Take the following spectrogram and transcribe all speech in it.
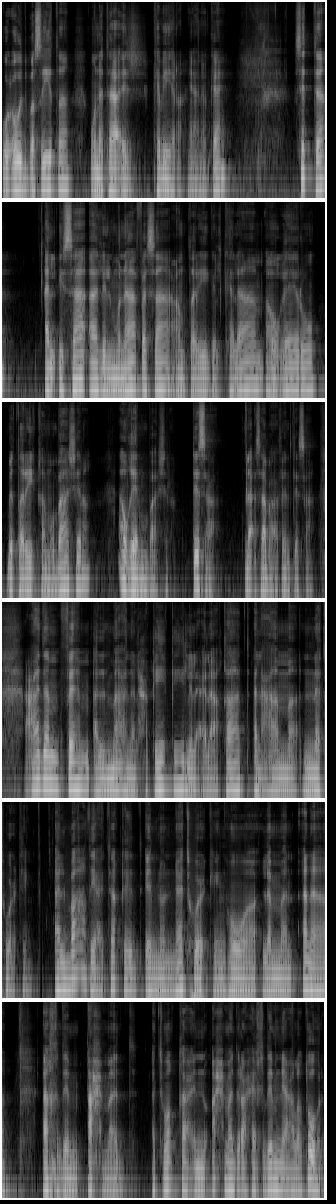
وعود بسيطة ونتائج كبيرة يعني أوكي؟ ستة الإساءة للمنافسة عن طريق الكلام أو غيره بطريقة مباشرة أو غير مباشرة. تسعة لا سبعة فين تسعة؟ عدم فهم المعنى الحقيقي للعلاقات العامة networking البعض يعتقد إنه ال networking هو لما أنا أخدم أحمد أتوقع إنه أحمد راح يخدمني على طول.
